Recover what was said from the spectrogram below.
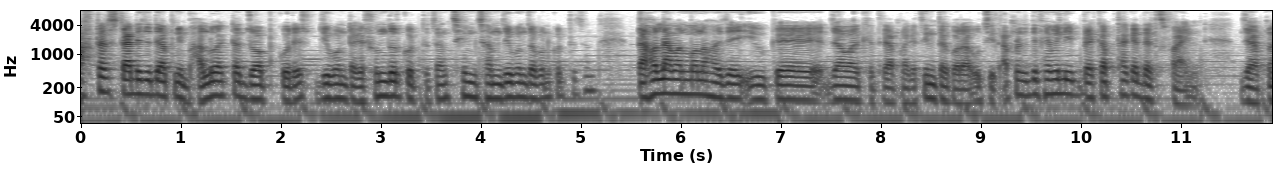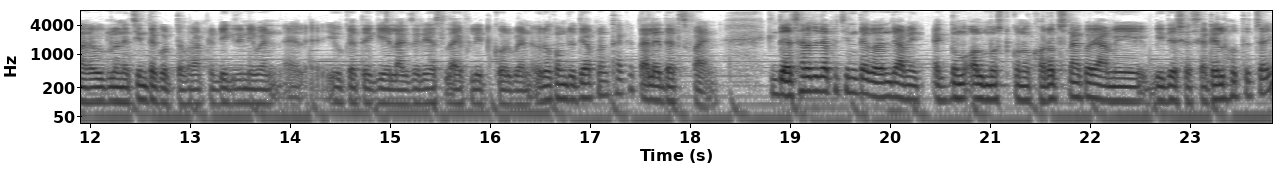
আফটার স্টাডি যদি আপনি ভালো একটা জব করে জীবনটাকে সুন্দর করতে চান, ছিমছাম জীবনযাপন করতে চান তাহলে আমার মনে হয় যে ইউকে যাওয়ার ক্ষেত্রে আপনাকে চিন্তা করা উচিত। আপনার যদি ফ্যামিলি ব্যাকআপ থাকে দ্যাটস ফাইন যে আপনার ওইগুলো নিয়ে চিন্তা করতে হবে। আপনি ডিগ্রি নেবেন ইউকেতে গিয়ে লাক্সারিয়াস লাইফ লিড করবেন। ওরকম যদি আপনার থাকে, তাহলে দ্যাটস ফাইন কিন্তু এছাড়া যদি আপনি চিন্তা করেন যে আমি একদম অলমোস্ট কোনো খরচ না করে আমি বিদেশে সেটেল হতে চাই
